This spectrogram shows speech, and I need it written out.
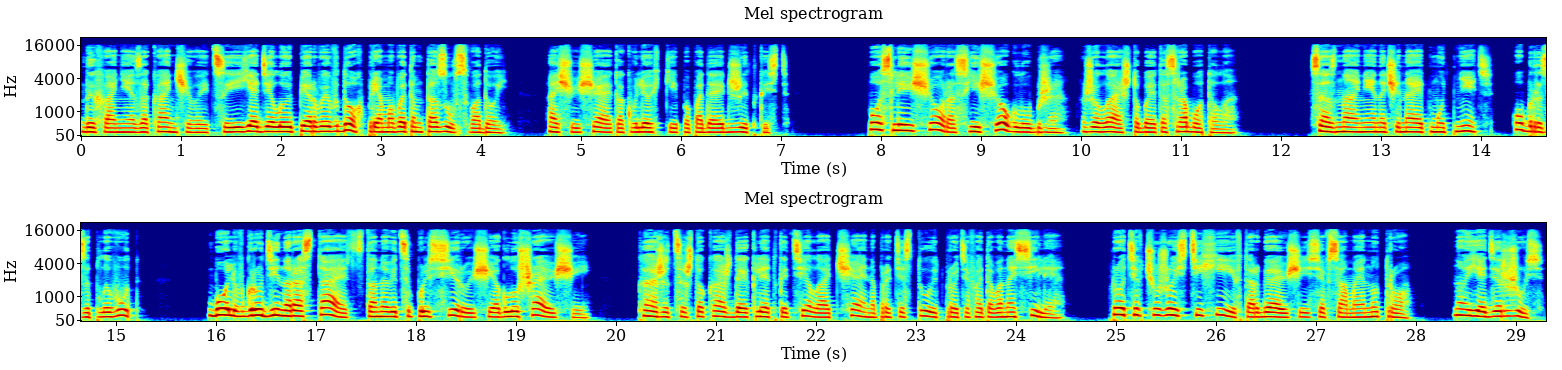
Дыхание заканчивается, и я делаю первый вдох прямо в этом тазу с водой, ощущая, как в легкие попадает жидкость. После еще раз, еще глубже, желая, чтобы это сработало. Сознание начинает мутнеть, образы плывут. Боль в груди нарастает, становится пульсирующей, оглушающей. Кажется, что каждая клетка тела отчаянно протестует против этого насилия против чужой стихии, вторгающейся в самое нутро. Но я держусь.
